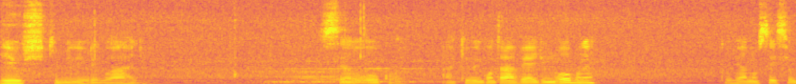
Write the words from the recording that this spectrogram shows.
Deus que me livre e guarde. Isso é louco, velho. Aqui eu vou encontrar a velha de novo, né? Eu já não sei se eu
